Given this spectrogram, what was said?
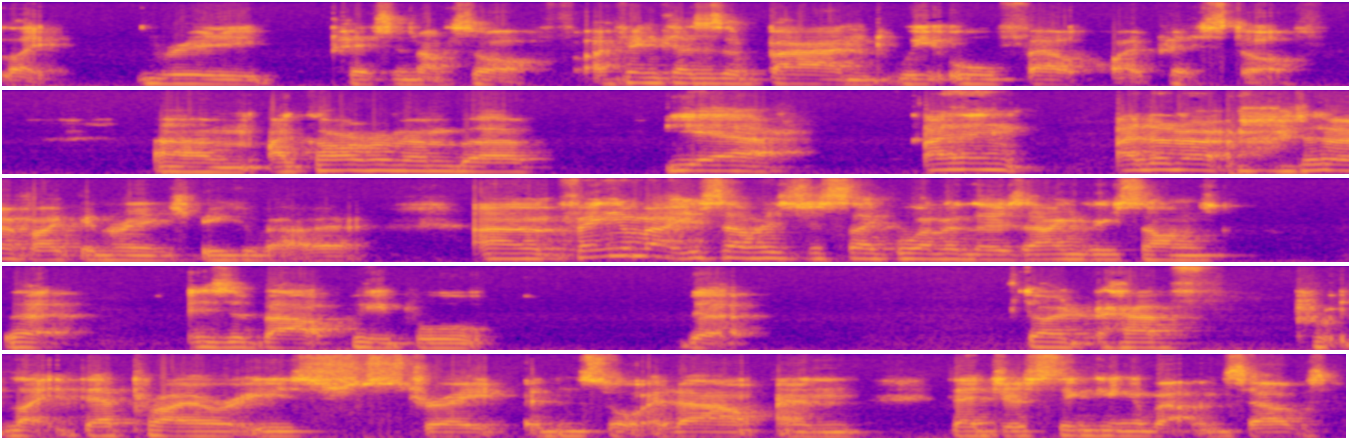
like really pissing us off. I think as a band, we all felt quite pissed off. Um, I can't remember. Yeah, I think I don't know. I don't know if I can really speak about it. Um, about yourself is just like one of those angry songs that is about people that don't have like their priorities straight and sorted out, and they're just thinking about themselves.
